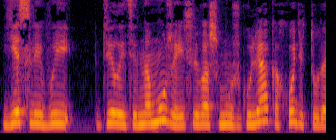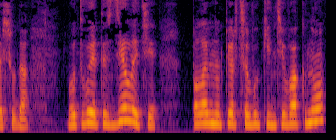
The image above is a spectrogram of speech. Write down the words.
Если вы делаете на мужа, если ваш муж гуляка ходит туда-сюда, вот вы это сделаете, половину перца выкиньте в окно,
